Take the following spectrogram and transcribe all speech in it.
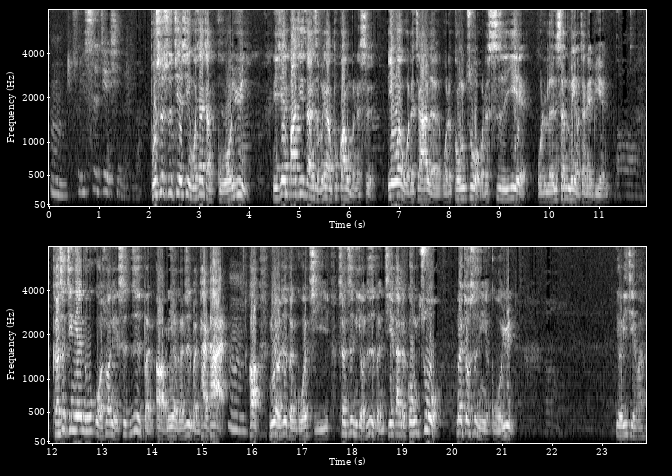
嗯，属于世界性的是吧？不是世界性，我现在讲国运。你今天巴基斯坦怎么样？不关我们的事，因为我的家人、我的工作、我的事业、我的人生没有在那边。哦。可是今天如果说你是日本啊，你有个日本太太，嗯，好，你有日本国籍，甚至你有日本接单的工作，那就是你的国运。有理解吗？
